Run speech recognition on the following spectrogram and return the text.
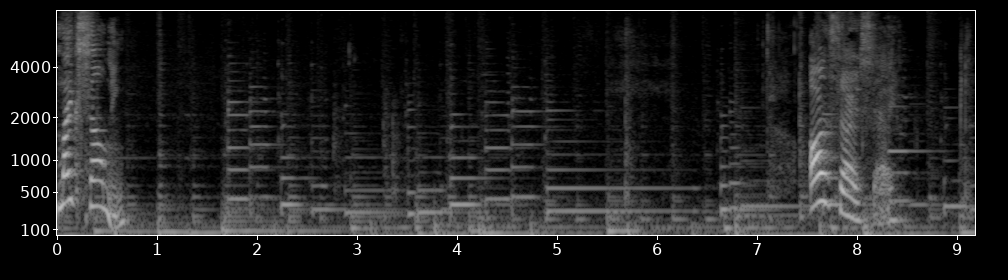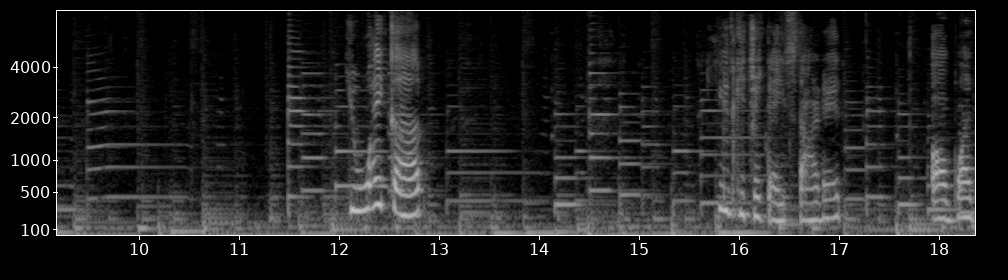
Like Sony. On Thursday, you wake up you get your day started or what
